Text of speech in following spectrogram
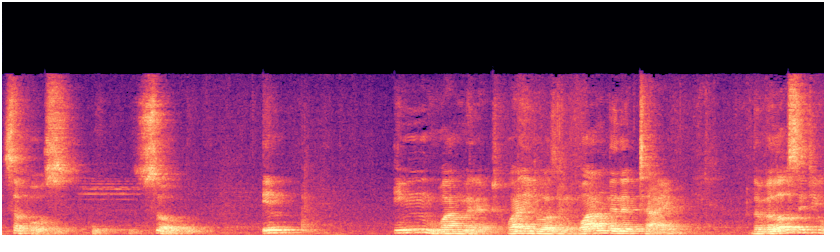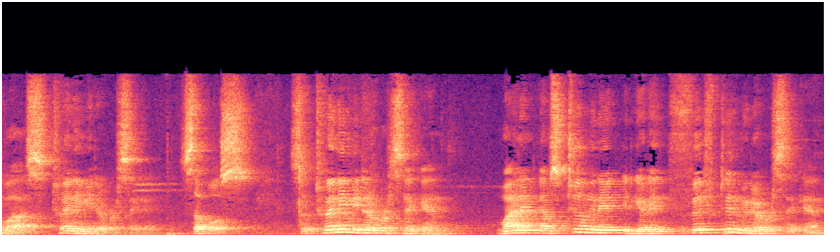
Suppose. So in in one minute, when it was in one minute time, the velocity was 20 meter per second. Suppose. So 20 meter per second. When it comes two minute, it getting 15 meter per second.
